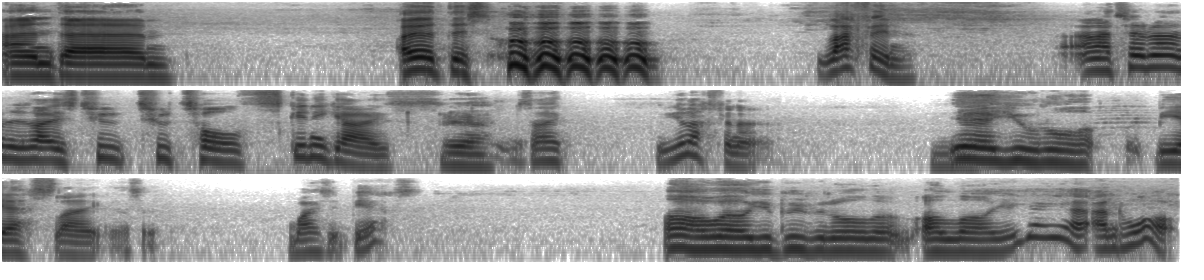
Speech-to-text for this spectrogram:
and um, I heard this laughing, and I turned around and there's like these two two tall skinny guys. Yeah. It was like, "What are you laughing at?" Yeah, you and all that BS. Like I said, why is it BS? Oh well, you're moving all that Allah. Yeah, yeah, yeah. And what?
